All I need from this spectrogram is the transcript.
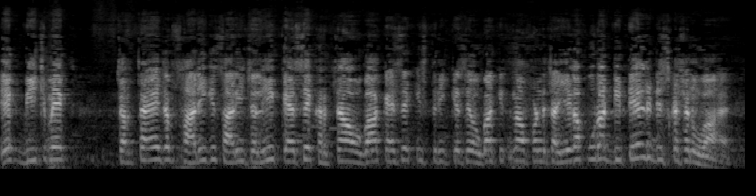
एक बीच में एक चर्चाएँ जब सारी की सारी चली, कैसे खर्चा होगा, कैसे किस तरीके से होगा, कितना फंड चाहिएगा, पूरा डिटेल्ड डिस्कशन हुआ है।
